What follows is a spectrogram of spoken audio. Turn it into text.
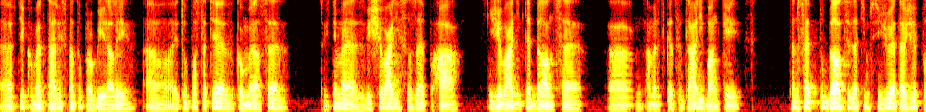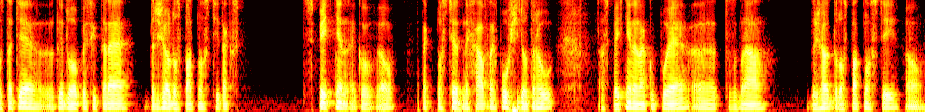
eh, v těch komentářích jsme to probírali. Je to v podstatě kombinace, řekněme, zvyšování sazeb a snižování té bilance eh, americké centrální banky. Ten Fed tu bilanci zatím snižuje, takže v podstatě ty dluhopisy, které držel do splatnosti, tak zpětně, jako, jo, tak prostě nechá, tak pouští do trhu a zpětně nenakupuje, eh, to znamená, držel to do splatnosti, jo,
